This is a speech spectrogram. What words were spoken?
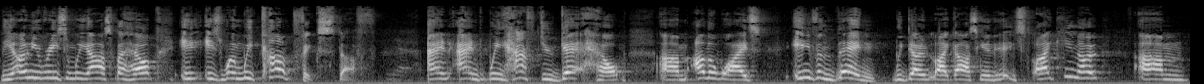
The only reason we ask for help is, is when we can't fix stuff. Yeah. And, and we have to get help. Um, otherwise, even then, we don't like asking. It's like, you know, um,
